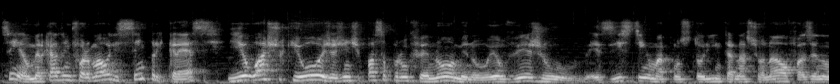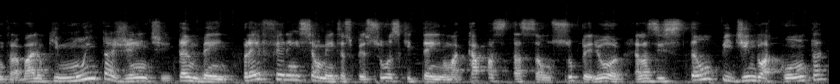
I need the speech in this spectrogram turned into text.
Sim, o mercado informal ele sempre cresce e eu acho que hoje a gente passa por um fenômeno, eu vejo, existe uma consultoria internacional fazendo um trabalho que muita gente também, preferencialmente as pessoas que têm uma capacitação superior, elas estão pedindo a conta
